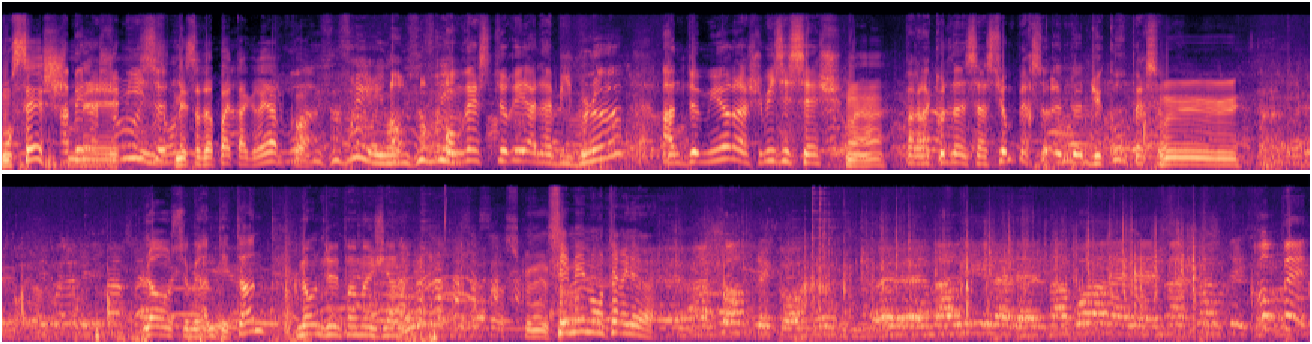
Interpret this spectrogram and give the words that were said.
on sèche, Ah, mais la mais, chemise- mais ça doit pas être agréable, quoi. Ils vont souffrir, ils vont On, souffrir. on resterait en habit bleu, en demi-heure la chemise est sèche. Ouais, hein. Par la condensation de- du corps Oui, personnel. oui, oui, Là on se met en détente, mais on ne devait pas manger à l'eau. C'est même antérieur. Trompette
